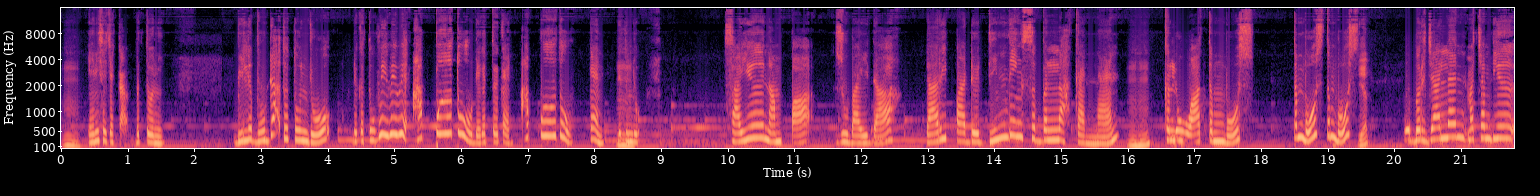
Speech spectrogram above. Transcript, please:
Hmm. Yang ni saya cakap betul ni. Bila budak tu tunjuk, dia kata, "Weh, weh, weh, apa tu?" Dia kata kan, "Apa tu?" Kan? Dia Hmm. tunjuk. Saya nampak Zubaidah daripada dinding sebelah kanan Mhm. keluar tembus. Tembus, tembus. Yep. Dia berjalan macam dia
